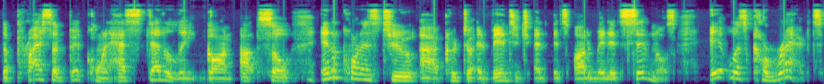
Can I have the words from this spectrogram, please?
the price of Bitcoin has steadily gone up. So in accordance to uh, Crypto Advantage and its automated signals, it was correct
